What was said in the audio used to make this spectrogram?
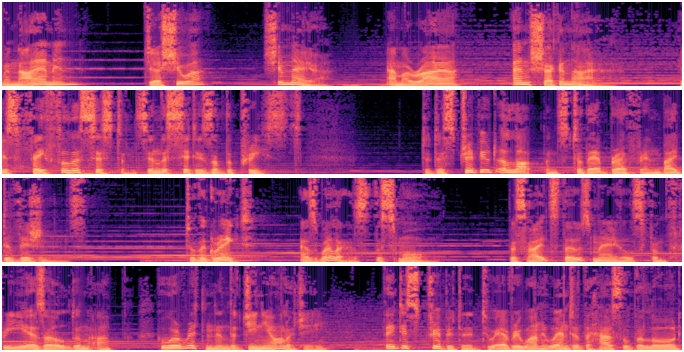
Miniamin, Jeshua, Shemaiah, Amariah, and Shecaniah, his faithful assistants in the cities of the priests, to distribute allotments to their brethren by divisions. To the great as well as the small. Besides those males from three years old and up, who were written in the genealogy, they distributed to everyone who entered the house of the Lord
